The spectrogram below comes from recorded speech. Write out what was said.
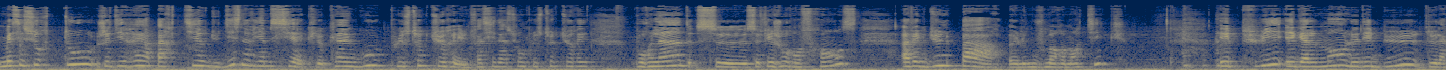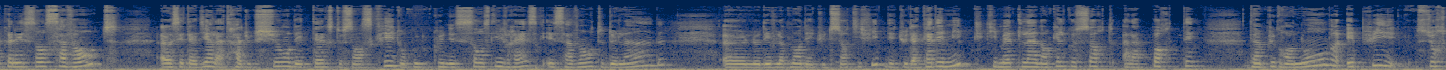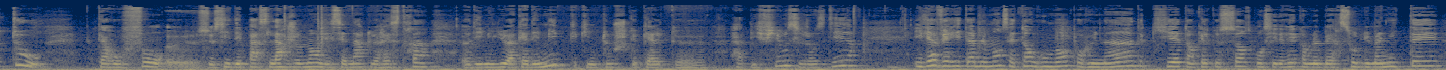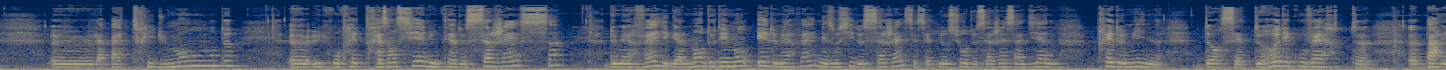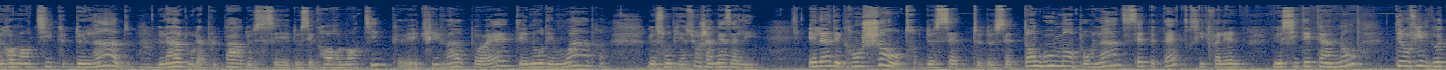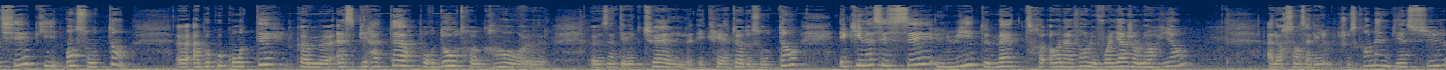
Mais c'est surtout, je dirais, à partir du XIXe siècle qu'un goût plus structuré, une fascination plus structurée pour l'Inde se, se, fait jour en France, avec d'une part euh, le mouvement romantique, et puis également le début de la connaissance savante, euh, c'est-à-dire la traduction des textes sanscrits, donc une connaissance livresque et savante de l'Inde, euh, le développement d'études scientifiques, d'études académiques qui mettent l'Inde en quelque sorte à la portée d'un plus grand nombre, et puis surtout, car au fond, euh, ceci dépasse largement les cénacles restreints des milieux académiques, qui ne touchent que quelques happy few, si j'ose dire, il y a véritablement cet engouement pour une Inde qui est en quelque sorte considérée comme le berceau de l'humanité, euh, la patrie du monde, euh, une contrée très ancienne, une terre de sagesse, de merveille également, de démons et de merveille, mais aussi de sagesse. Et cette notion de sagesse indienne prédomine dans cette redécouverte euh, par les romantiques de l'Inde, mm. l'Inde où la plupart de ces, de ces grands romantiques, écrivains, poètes et non des moindres, ne sont bien sûr jamais allés. Et l'un des grands chantres de, cette, de cet engouement pour l'Inde, c'est peut-être, s'il fallait ne citer qu'un nom, Théophile Gautier, qui, en son temps, euh, a beaucoup compté comme inspirateur pour d'autres grands euh, euh, intellectuels et créateurs de son temps, et qui n'a cessé, lui, de mettre en avant le voyage en Orient, alors sans aller jusqu'en Inde, bien sûr,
